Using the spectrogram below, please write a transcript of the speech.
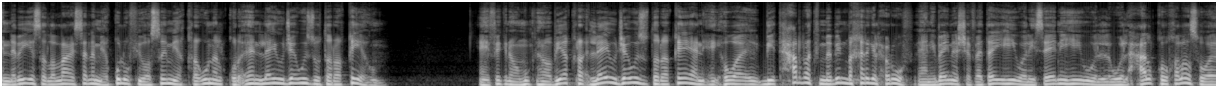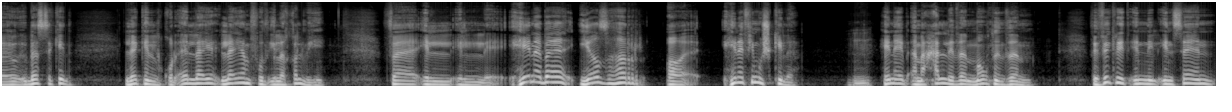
النبي صلى الله عليه وسلم يقول في وصيهم يقرؤون القرآن لا يجاوز تراقيهم. يعني فكرة هو ممكن هو بيقرأ لا يجاوز تراقيه يعني هو بيتحرك ما بين مخارج الحروف يعني بين شفتيه ولسانه وال- والحلق وخلاص هو بس كده. لكن القرآن لا لا ينفذ إلى قلبه. فال ال هنا بقى يظهر آه هنا في مشكلة. هنا يبقى محل ذم موطن ذم. في فكرة إن الإنسان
